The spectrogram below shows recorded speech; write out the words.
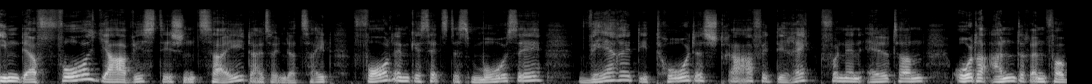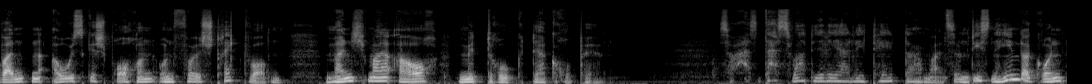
in der vorjahwistischen Zeit, also in der Zeit vor dem Gesetz des Mose, wäre die Todesstrafe direkt von den Eltern oder anderen Verwandten ausgesprochen und vollstreckt worden, manchmal auch mit Druck der Gruppe. So, also das war die Realität damals. Und diesen Hintergrund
